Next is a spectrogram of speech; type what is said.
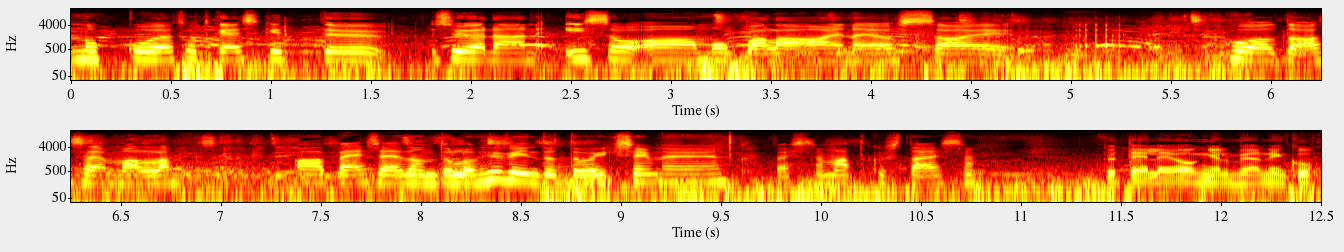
nukkuu, jotkut keskittyy, syödään iso aamupala aina jossain huoltoasemalla. APC on tullut hyvin tutuiksi niin. tässä matkustaessa. Teillä ei ongelmia niin kuin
